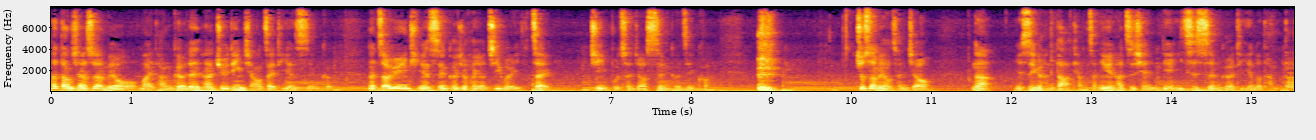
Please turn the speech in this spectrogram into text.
他当下虽然没有买堂课，但是他决定想要再体验私人课。那只要愿意体验私人课，就很有机会再进一步成交私人课这一块。就算没有成交，那也是一个很大的挑战，因为他之前连一次私人课体验都谈不到。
